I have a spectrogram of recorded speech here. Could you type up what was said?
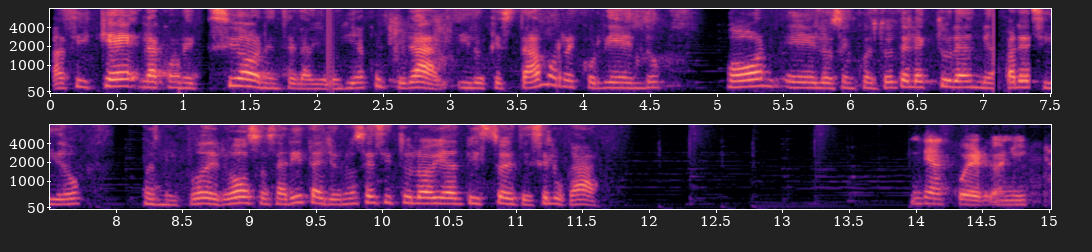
Así que la conexión entre la biología cultural y lo que estamos recorriendo con eh, los encuentros de lecturas me ha parecido pues muy poderoso. Sarita, yo no sé si tú lo habías visto desde ese lugar. De acuerdo, Anita.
